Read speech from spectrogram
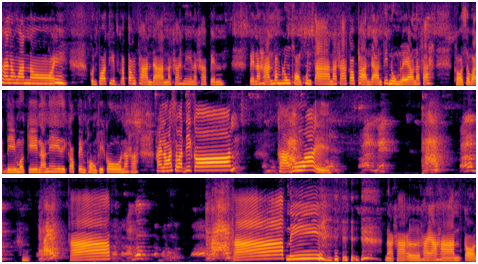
ให้รางวัลหน่อย คุณพ่อทิพย์ก็ต้องผ่านด่านนะคะนี่นะคะเป็นเป็นอาหารบำรุงของคุณตานะคะ ก็ผ่านด่านพี่หนุ่มแล้วนะคะ ขอสวัสดีเมื่อกี้นะนี่ก็เป็นของพี่โก้นะคะ ให้รางวัลสวัสดีก่อนขาด้วยครับครับนี่นะคะ เออให้อาหารก่อน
